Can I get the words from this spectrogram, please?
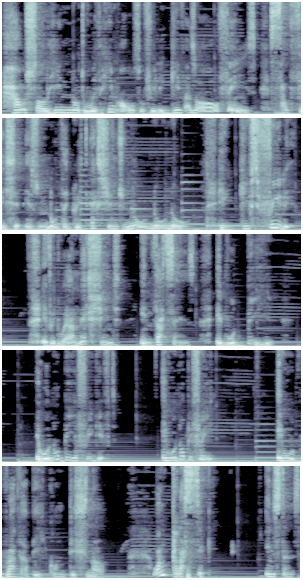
how shall he not with him also freely give us all things? Salvation is not the great exchange. No, no, no. He gives freely. If it were an exchange in that sense, it would be, it will not be a free gift. It will not be free. It would rather be conditional. One classic instance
